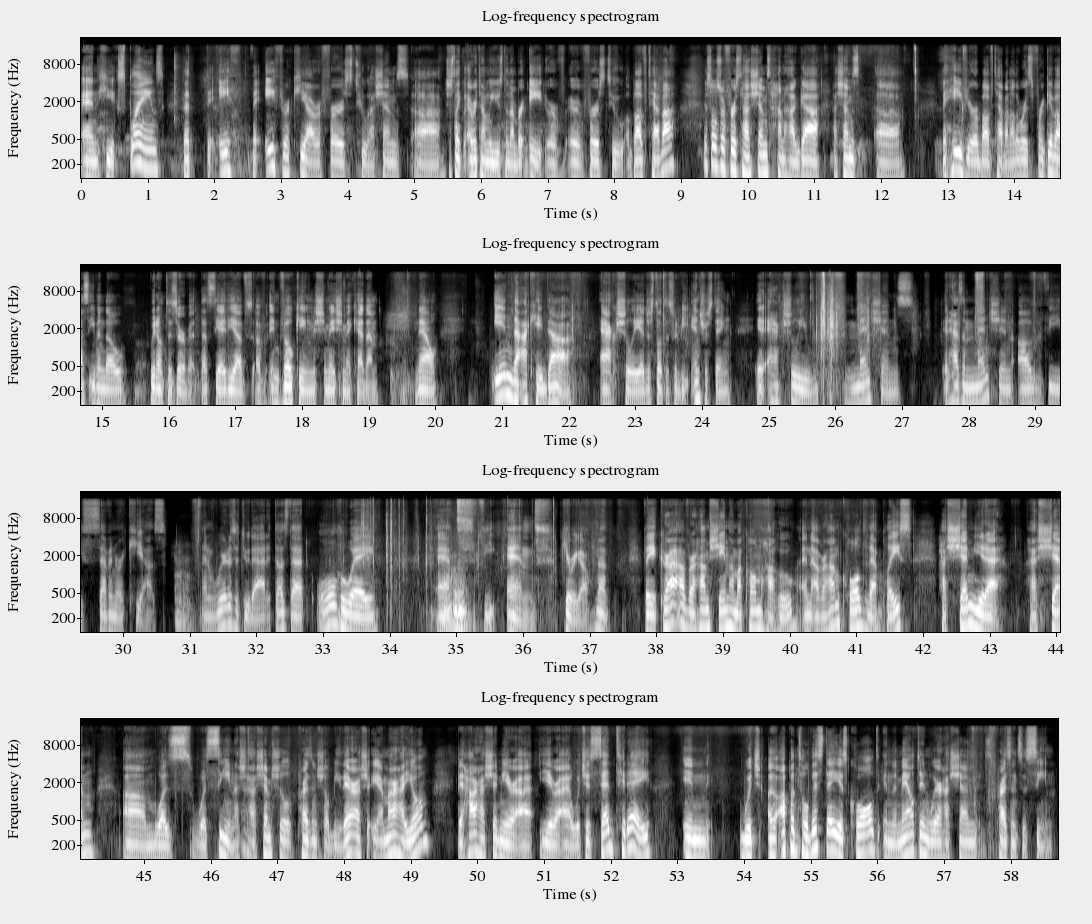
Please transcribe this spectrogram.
and he explains that the eighth the eighth rakia refers to Hashem's uh, just like every time we use the number eight, or it refers to above teva. This also refers to Hashem's hanhaga, Hashem's uh, behavior above teva. In other words, forgive us even though we don't deserve it. That's the idea of, of invoking Mishimei Shemei Kedem. Now, in the Akedah, actually, I just thought this would be interesting. It actually mentions it has a mention of the seven rakiyas. And where does it do that? It does that all the way at the end. Here we go. Not Vayikra Avraham Shem Hamakom Hahu, and Avraham called that place Hashem Yireh. Hashem um, was was seen. Hashem shall, presence shall be there. Amar Hayom Behar Hashem Yireh, which is said today in which uh, up until this day is called in the mountain where Hashem's presence is seen.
